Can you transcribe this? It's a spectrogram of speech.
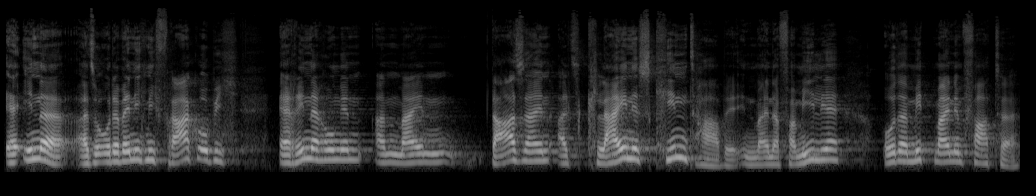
erinnere, also oder wenn ich mich frage, ob ich Erinnerungen an mein Dasein als kleines Kind habe in meiner Familie oder mit meinem Vater,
